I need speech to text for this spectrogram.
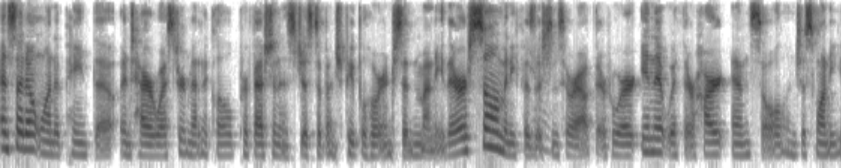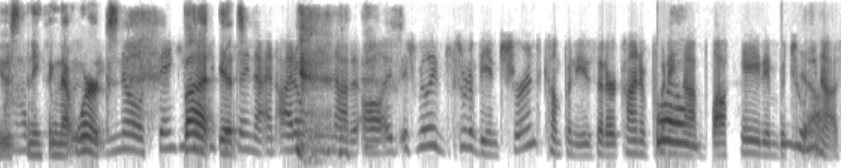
And so I don't want to paint the entire Western medical profession as just a bunch of people who are interested in money. There are so many physicians who are out there who are in it with their heart and soul and just want to use Absolutely. anything that works. No, thank you, but thank you for saying that, and I don't mean that at all. It, it's really sort of the insurance companies that are kind of putting well, that blockade in between us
